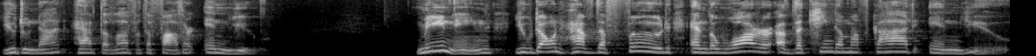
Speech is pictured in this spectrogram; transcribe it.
you do not have the love of the Father in you. Meaning, you don't have the food and the water of the kingdom of God in you.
